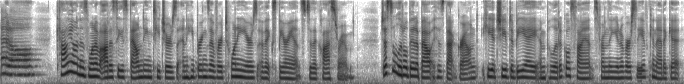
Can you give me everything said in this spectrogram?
at all. Callion is one of Odyssey's founding teachers, and he brings over 20 years of experience to the classroom. Just a little bit about his background he achieved a BA in political science from the University of Connecticut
